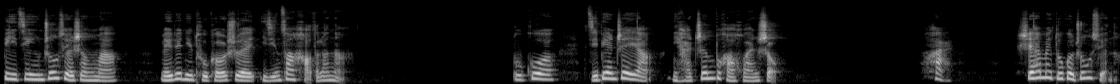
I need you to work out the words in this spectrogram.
毕竟中学生嘛，没对你吐口水已经算好的了呢。不过，即便这样，你还真不好还手。嗨，谁还没读过中学呢？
